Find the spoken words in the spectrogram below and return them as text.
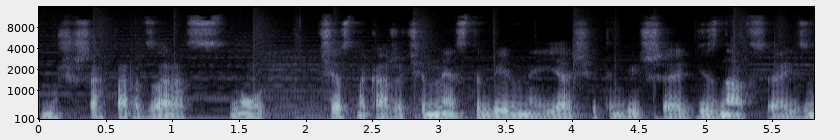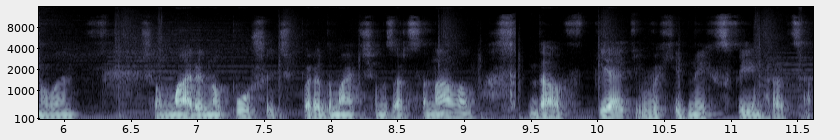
тому що Шахтар зараз, ну чесно кажучи, нестабільний. Я ще тим більше дізнався із новин, що Маріно Пушич перед матчем з Арсеналом дав 5 вихідних своїм гравцям.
